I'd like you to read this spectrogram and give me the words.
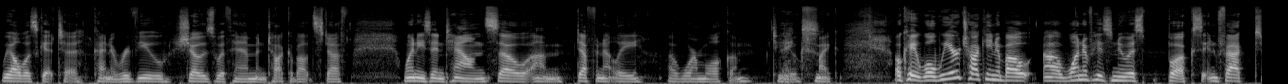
we always get to kind of review shows with him and talk about stuff when he's in town. So um, definitely a warm welcome to Thanks. you, Mike. Okay, well, we are talking about uh, one of his newest books. In fact,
